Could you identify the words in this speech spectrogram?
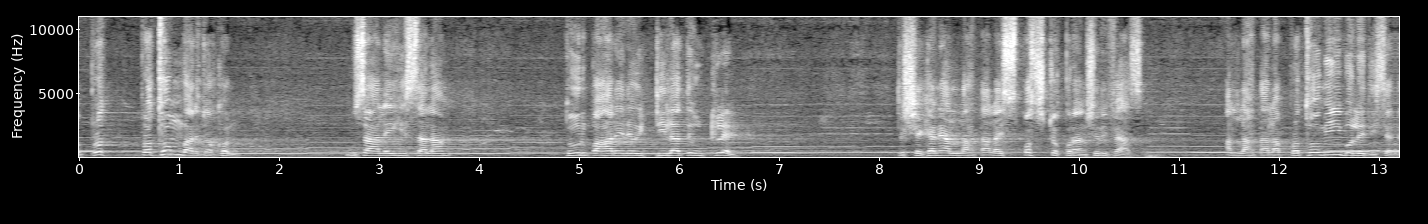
তো প্র- প্রথমবার যখন মুসা আলাইহিস সালাম তুর পাহাড়ের ওই টিলাতে উঠলেন। তো সেখানে আল্লাহ তালা স্পষ্ট কোরআন শরীফে আছে। আল্লাহ তাআলা প্রথমেই বলে দিছেন,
